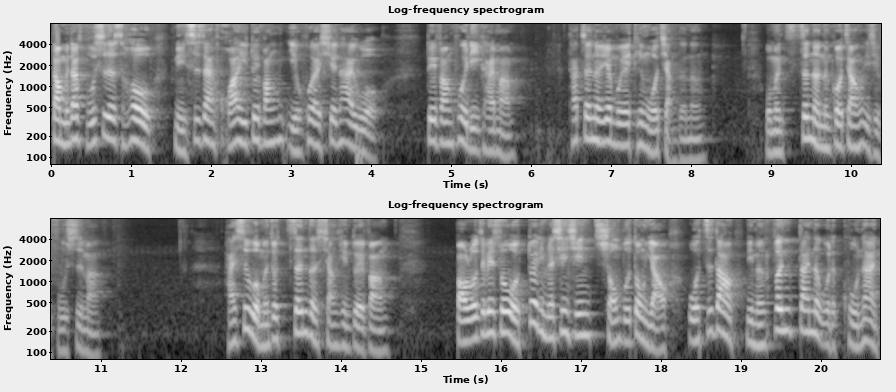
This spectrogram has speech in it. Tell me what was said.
当我们在服侍的时候，你是在怀疑对方也会陷害我，对方会离开吗？他真的愿不愿意听我讲的呢？我们真的能够这样一起服侍吗？还是我们就真的相信对方？保罗这边说：“我对你们的信心从不动摇。我知道你们分担了我的苦难，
